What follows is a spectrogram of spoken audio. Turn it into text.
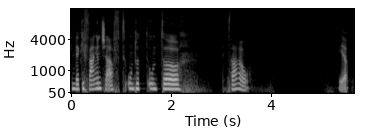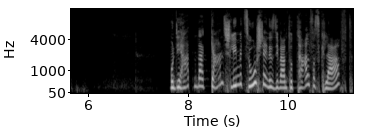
in der Gefangenschaft unter, unter dem Pharao. Ja. Und die hatten da ganz schlimme Zustände. Also die waren total versklavt.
